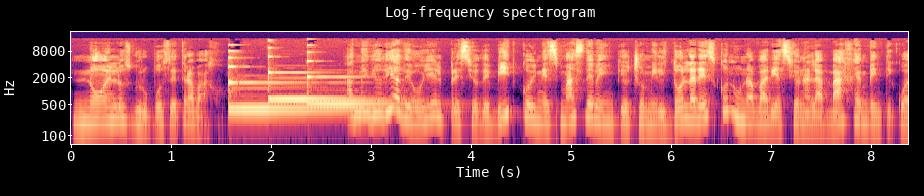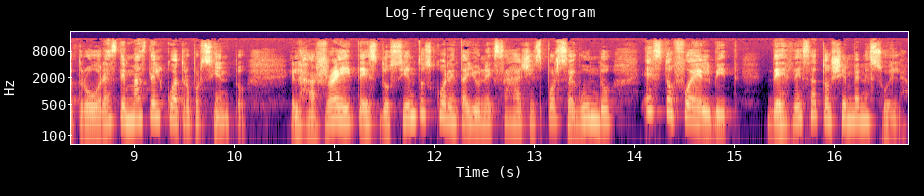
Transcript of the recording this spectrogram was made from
no en los grupos de trabajo. De hoy el precio de Bitcoin es más de 28 mil dólares con una variación a la baja en 24 horas de más del 4%. El hash rate es 241 exahashes por segundo. Esto fue el Bit desde Satoshi en Venezuela.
